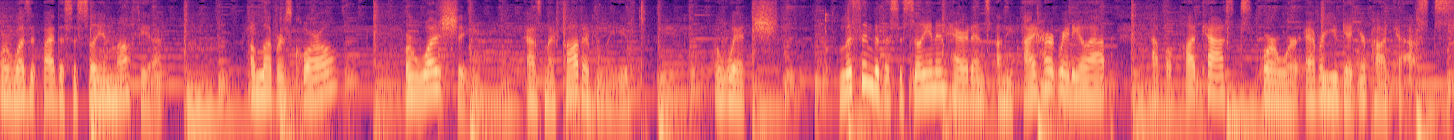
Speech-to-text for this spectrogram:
Or was it by the Sicilian mafia? A lover's quarrel? Or was she, as my father believed, a witch? Listen to The Sicilian Inheritance on the iHeartRadio app, Apple Podcasts, or wherever you get your podcasts.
